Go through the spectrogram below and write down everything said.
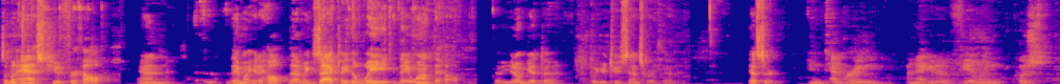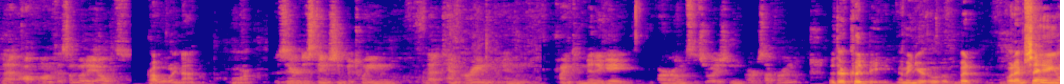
Someone asks you for help and they want you to help them exactly the way they want the help. So you don't get to put your two cents worth in. Yes, sir. In tempering a negative feeling, push that off onto somebody else. Probably not more. Is there a distinction between that tempering and trying to mitigate our own situation or suffering? But there could be. I mean, you're, but what I'm saying,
